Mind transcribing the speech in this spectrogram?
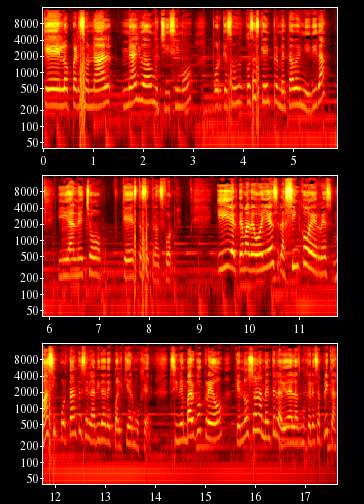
que en lo personal me ha ayudado muchísimo porque son cosas que he implementado en mi vida y han hecho que ésta se transforme. Y el tema de hoy es las 5 R's más importantes en la vida de cualquier mujer. Sin embargo, creo que no solamente en la vida de las mujeres aplica,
